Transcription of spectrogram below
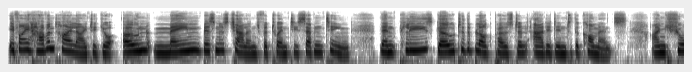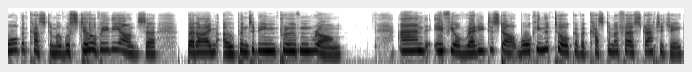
If I haven't highlighted your own main business challenge for 2017, then please go to the blog post and add it into the comments. I'm sure the customer will still be the answer, but I'm open to being proven wrong. And if you're ready to start walking the talk of a customer first strategy,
